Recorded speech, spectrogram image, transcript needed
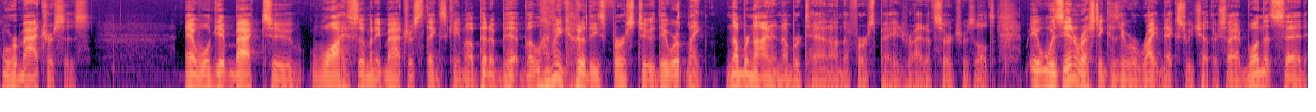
were mattresses. And we'll get back to why so many mattress things came up in a bit. But let me go to these first two. They were like number nine and number 10 on the first page, right, of search results. It was interesting because they were right next to each other. So I had one that said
